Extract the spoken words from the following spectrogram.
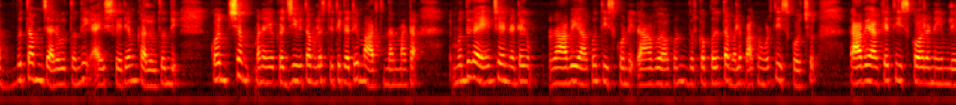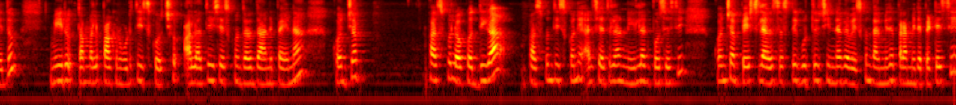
అద్భుతం జరుగుతుంది ఐశ్వర్యం కలుగుతుంది. కొంచెం మన యొక్క జీవితంలో స్థితిగతి మారుతుందనమాట ముందుగా ఏం చేయండి అంటే రావి ఆకును తీసుకోండి. రావి ఆకును దొరకకపోతే తమలపాకును కూడా తీసుకోవచ్చు. రావి ఆకే తీసుకోవాలని ఏం లేదు. మీరు తమలపాకును కూడా తీసుకోవచ్చు. అలా తీసేసుకున్న తర్వాత దానిపైన కొంచెం పసుపులో కొద్దిగా పసుపుని తీసుకొని అరిచేతిలో నీళ్ళని పోసేసి కొంచెం పేస్ట్ లాగా సస్తి గుర్తు చిన్నగా వేసుకొని దాని మీద ప్ర మీద పెట్టేసి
